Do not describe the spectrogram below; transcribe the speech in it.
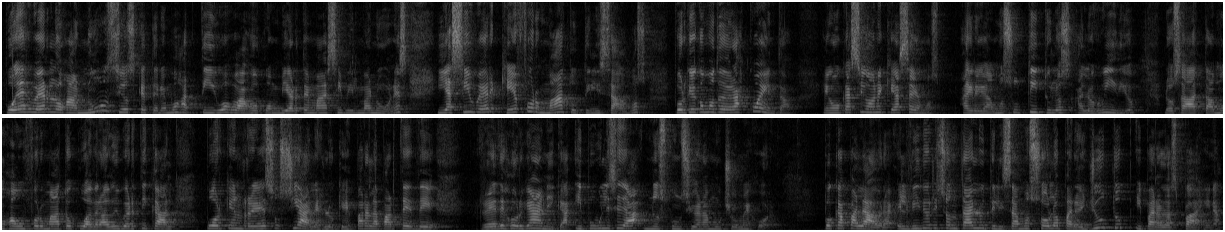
puedes ver los anuncios que tenemos activos bajo Convierte Más y Vilma Nunes y así ver qué formato utilizamos, porque como te darás cuenta, en ocasiones, ¿qué hacemos? Agregamos subtítulos a los vídeos, los adaptamos a un formato cuadrado y vertical, porque en redes sociales, lo que es para la parte de redes orgánicas y publicidad, nos funciona mucho mejor. Poca palabra, el vídeo horizontal lo utilizamos solo para YouTube y para las páginas.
